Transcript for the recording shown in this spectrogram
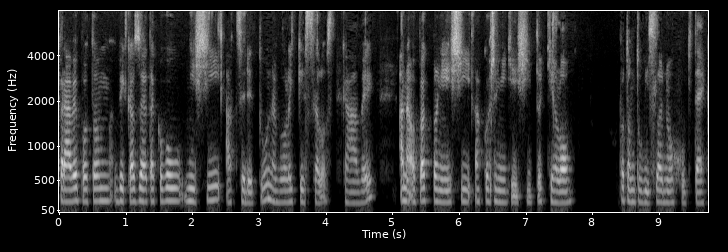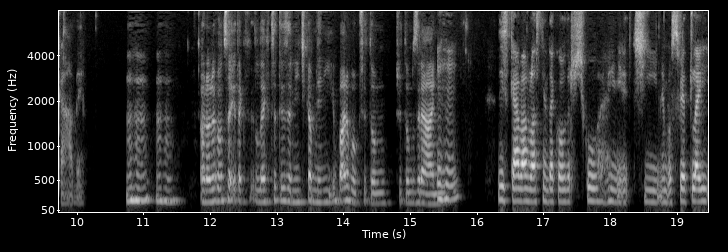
Právě potom vykazuje takovou nižší aciditu neboli kyselost kávy a naopak plnější a kořenitější to tělo, potom tu výslednou chuť té kávy. Mm-hmm, mm-hmm. Ono dokonce i tak lehce ty zrníčka mění i barvu při tom, při tom zrání. Mm-hmm. Získává vlastně takovou trošičku hněčí nebo světlej,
